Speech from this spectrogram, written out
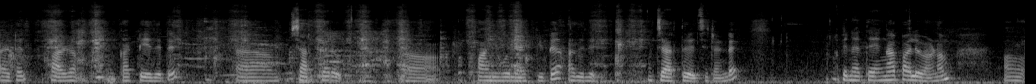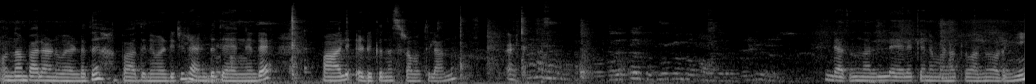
ഏട്ടൻ പഴം കട്ട് ചെയ്തിട്ട് ശർക്കര പാനി പോലെ ആക്കിയിട്ട് അതിൽ ചേർത്ത് വെച്ചിട്ടുണ്ട്. പിന്നെ തേങ്ങാപ്പാൽ വേണം. ഒന്നാം പാലാണ് വേണ്ടത്. അപ്പോൾ അതിന് വേണ്ടിയിട്ട് രണ്ട് തേങ്ങന്റെ പാൽ എടുക്കുന്ന ശ്രമത്തിലാണ്. ഇതിന്റെ അകത്ത് നല്ല ഏലക്കന്റെ മണമൊക്കെ വന്നു തുടങ്ങി.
